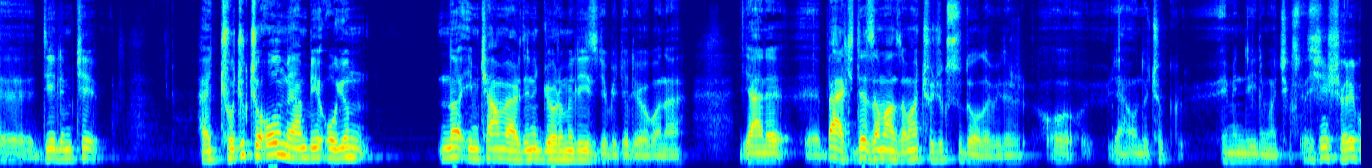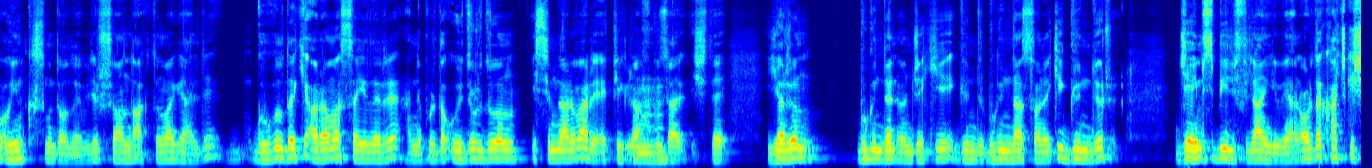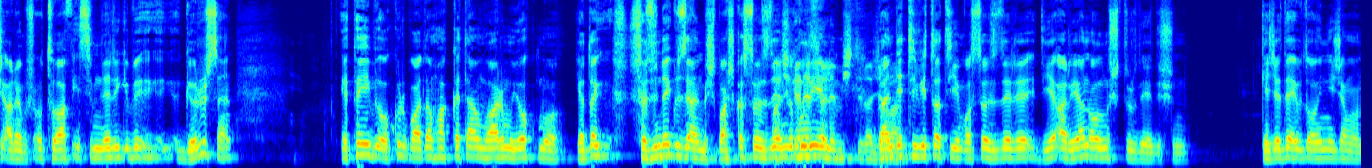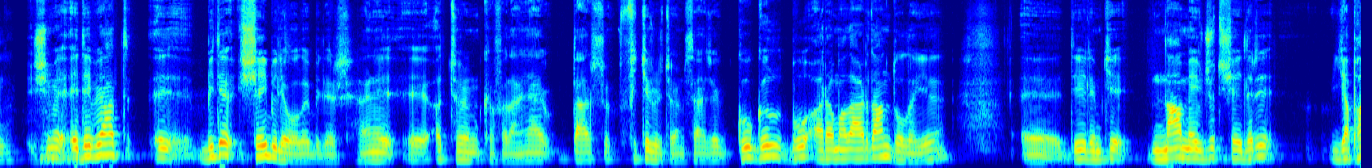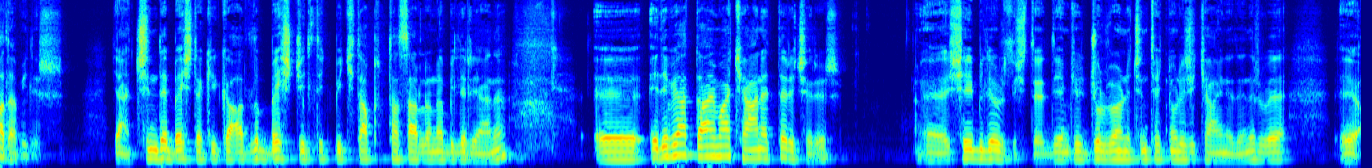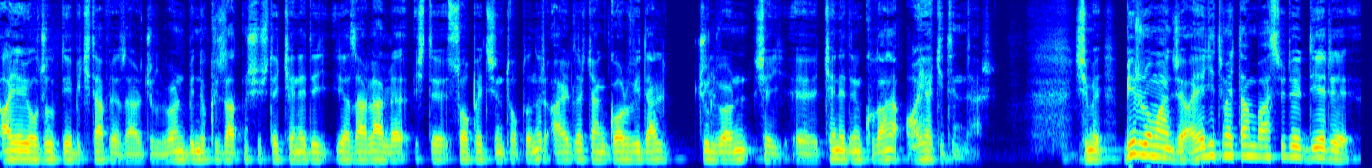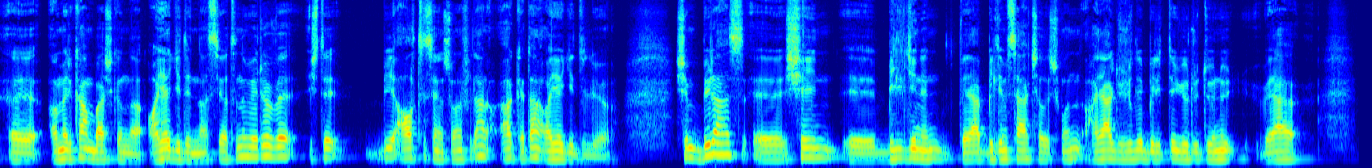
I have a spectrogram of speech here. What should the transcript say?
e, diyelim ki hani çocukça olmayan bir oyuna imkan verdiğini görmeliyiz gibi geliyor bana. Yani e, belki de zaman zaman çocuksu da olabilir. O yani onda çok emin değilim açıkçası. İşin şöyle bir oyun kısmı da olabilir. Şu anda aklıma geldi. Google'daki arama sayıları hani burada uydurduğun isimler var ya epigraf Hı-hı. güzel işte yarın bugünden önceki gündür, bugünden sonraki gündür James Bill falan gibi yani orada kaç kişi aramış o tuhaf isimleri gibi görürsen epey bir okur bu adam hakikaten var mı yok mu ya da sözü ne güzelmiş başka sözlerini başka bulayım. söylemiştir acaba? Ben de tweet atayım o sözleri diye arayan olmuştur diye düşündüm. Gece de evde oynayacağım onu. Şimdi edebiyat e, bir de şey bile olabilir. Hani e, atıyorum kafadan yani daha fikir üretiyorum sadece. Google bu aramalardan dolayı e, diyelim ki na mevcut şeyleri yapabilir. Yani Çin'de 5 dakika adlı 5 ciltlik bir kitap tasarlanabilir yani. E, edebiyat daima kehanetler içerir. E, şey biliyoruz işte diyelim ki Jules Verne için teknoloji kaini denir ve e, Ay'a Yolculuk diye bir kitap yazar Jules Verne. 1963'te Kennedy yazarlarla işte sohbet için toplanır. Ayrılırken Gore Vidal Jules Verne şey e, Kennedy'nin kulağına Ay'a gidin der. Şimdi bir romancı Ay'a gitmekten bahsediyor. Diğeri e, Amerikan başkanına Ay'a gidin nasihatını veriyor ve işte bir altı sene sonra falan hakikaten Ay'a gidiliyor. Şimdi biraz e, şeyin e, bilginin veya bilimsel çalışmanın hayal gücüyle birlikte yürüdüğünü veya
